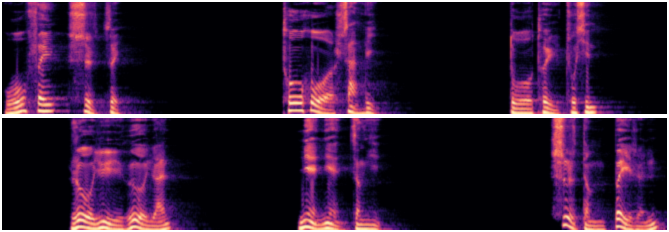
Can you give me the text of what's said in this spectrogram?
无非是罪。”脱获善利，多退初心；若遇恶缘，念念增益。是等辈人，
